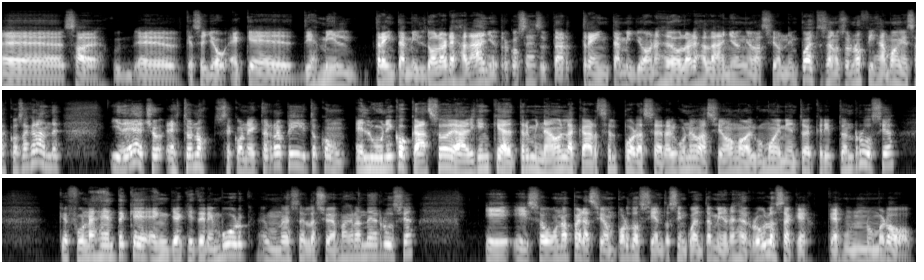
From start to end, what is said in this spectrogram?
eh, ¿sabes? Eh, qué sé yo, es que 10 mil, 30 mil dólares al año. Otra cosa es aceptar 30 millones de dólares al año en evasión de impuestos. O sea, nosotros nos fijamos en esas cosas grandes. Y de hecho, esto nos, se conecta rapidito con el único caso de alguien que ha terminado en la cárcel por hacer alguna evasión o algún movimiento de cripto en Rusia, que fue una gente que en Yekaterinburg, en una de las ciudades más grandes de Rusia, y hizo una operación por 250 millones de rublos, o sea que, que es un número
